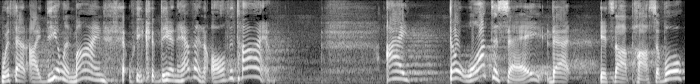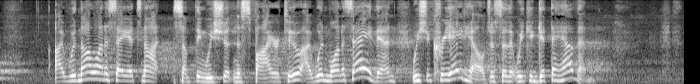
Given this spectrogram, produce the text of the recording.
with that ideal in mind that we could be in heaven all the time. I don't want to say that it's not possible. I would not want to say it's not something we shouldn't aspire to. I wouldn't want to say then we should create hell just so that we could get to heaven.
